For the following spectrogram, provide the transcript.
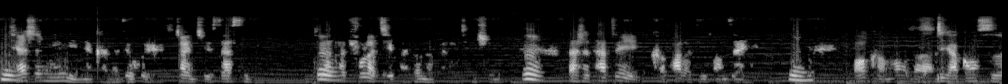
嗯前十名里面可能就会占据三四名。只要它出了几款都能排在前十名。嗯，但是它最可怕的地方在于，嗯宝可梦的这家公司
